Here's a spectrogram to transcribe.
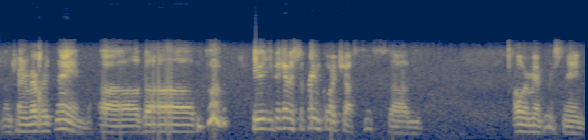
I'm trying to remember his name. Uh, the he, he became a Supreme Court justice. Um, I'll remember his name.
